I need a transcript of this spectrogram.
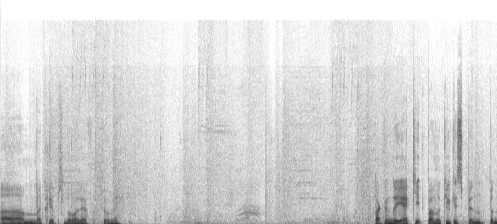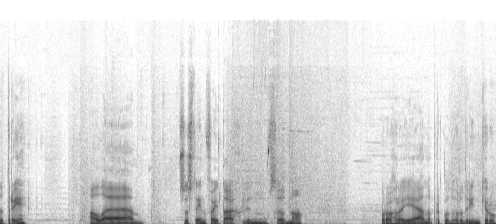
ем, Екліпс доволі ефективний. Так, він дає кі- певну кількість пен- пенетри, але в сустейн файтах він все одно програє, наприклад, Гордрінкеру.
